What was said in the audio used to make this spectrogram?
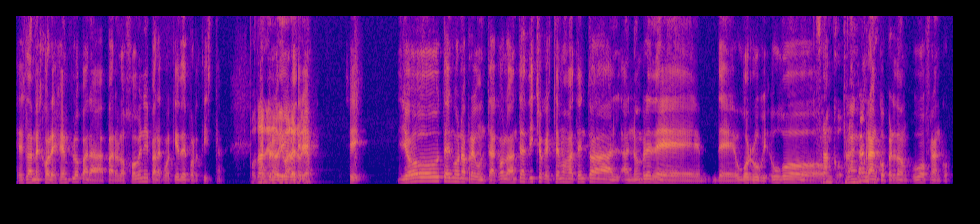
es la mejor ejemplo para, para los jóvenes y para cualquier deportista. Pues dale, lo digo lo diré. Sí. Yo tengo una pregunta, Colo. Antes has dicho que estemos atentos al, al nombre de, de Hugo Rubio. Hugo Franco. Franco. Franco, perdón, Hugo Franco.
